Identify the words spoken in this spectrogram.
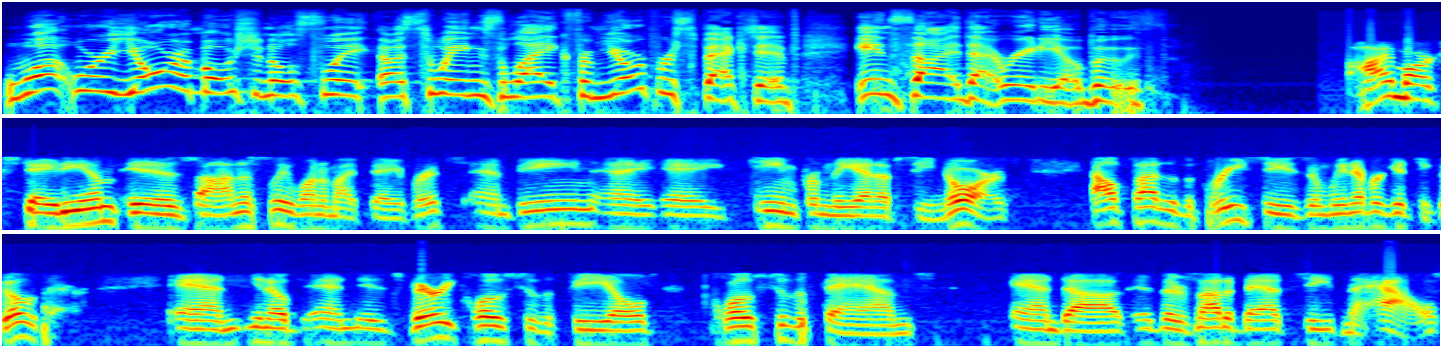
What were your emotional uh, swings like from your perspective inside that radio booth? Highmark Stadium is honestly one of my favorites, and being a, a team from the NFC North, outside of the preseason, we never get to go there. And you know, and it's very close to the field close to the fans, and uh, there's not a bad seat in the house.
